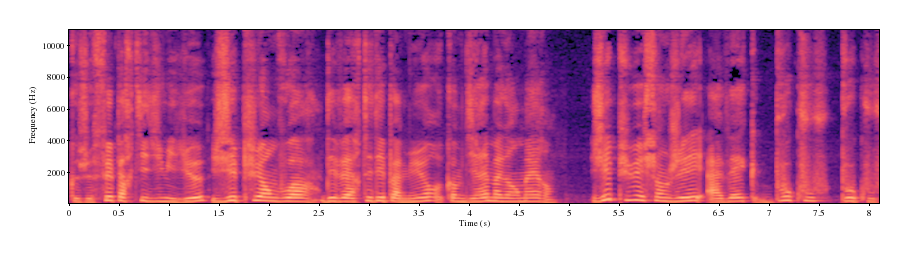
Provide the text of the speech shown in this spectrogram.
que je fais partie du milieu, j'ai pu en voir des vertes et des pas mûres, comme dirait ma grand-mère. J'ai pu échanger avec beaucoup, beaucoup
